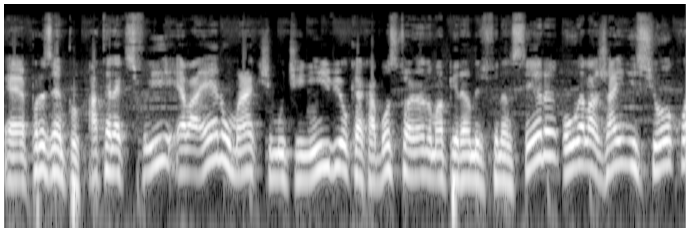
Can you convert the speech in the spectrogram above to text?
É, por exemplo, a Telex Free, ela era um marketing multinível que acabou se tornando uma pirâmide financeira, ou ela já iniciou com,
